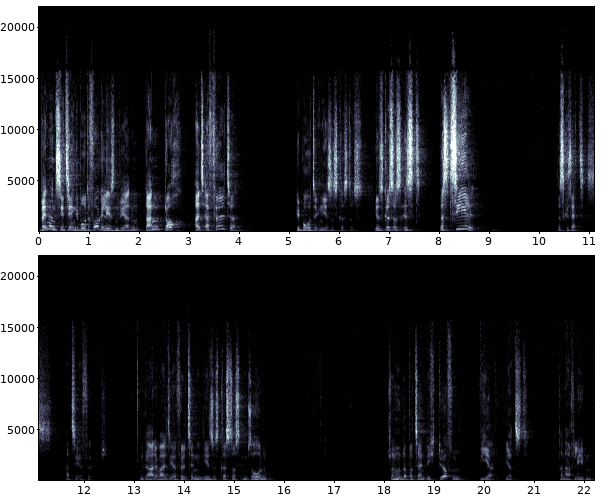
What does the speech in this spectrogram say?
Wenn uns die zehn Gebote vorgelesen werden, dann doch als erfüllte Gebote in Jesus Christus. Jesus Christus ist das Ziel des Gesetzes, hat sie erfüllt. Und gerade weil sie erfüllt sind in Jesus Christus, im Sohn, schon hundertprozentig dürfen wir jetzt danach leben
